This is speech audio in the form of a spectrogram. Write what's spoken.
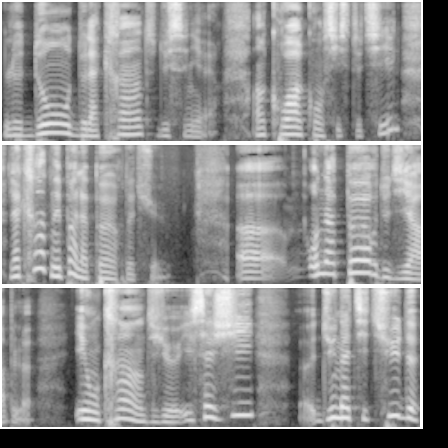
le don de la crainte du Seigneur. En quoi consiste-t-il? La crainte n'est pas la peur de Dieu. Euh, on a peur du diable et on craint Dieu. Il s'agit euh, d'une attitude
